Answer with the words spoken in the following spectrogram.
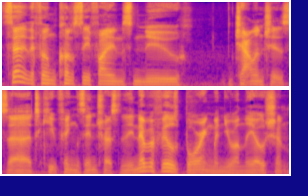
certainly the film constantly finds new challenges uh, to keep things interesting. It never feels boring when you're on the ocean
